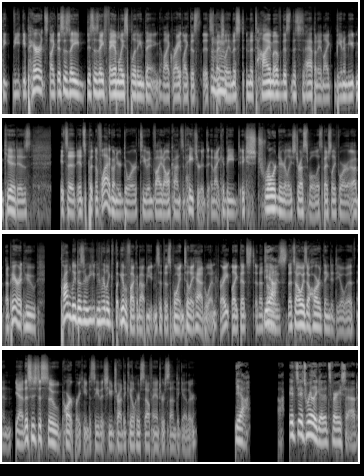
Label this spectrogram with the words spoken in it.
the, the the parents like this is a this is a family splitting thing like right? Like this especially in this in the time of this this is happening like being a mutant kid is it's a it's putting a flag on your door to invite all kinds of hatred and that could be extraordinarily stressful especially for a, a parent who probably doesn't even really give a fuck about mutants at this point until they had one right like that's that's Yeah. always that's always a hard thing to deal with and yeah this is just so heartbreaking to see that she tried to kill herself and her son together Yeah. It's it's really good. It's very sad.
